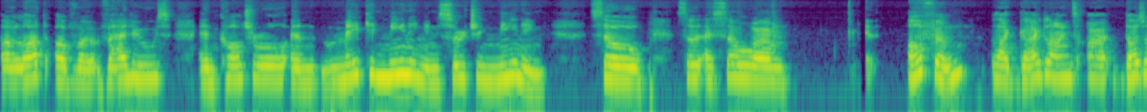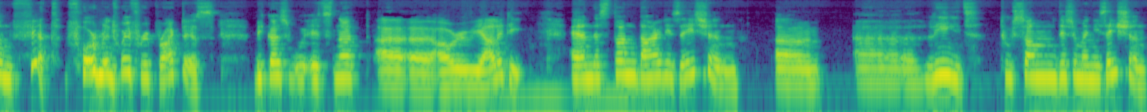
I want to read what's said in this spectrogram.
a lot of uh, values and cultural and making meaning and searching meaning. So, so, uh, so um, often like guidelines are doesn't fit for midwifery practice because it's not uh, uh, our reality and the standardization um, uh, leads to some dehumanization,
